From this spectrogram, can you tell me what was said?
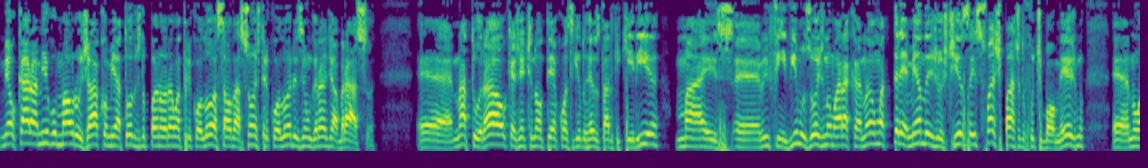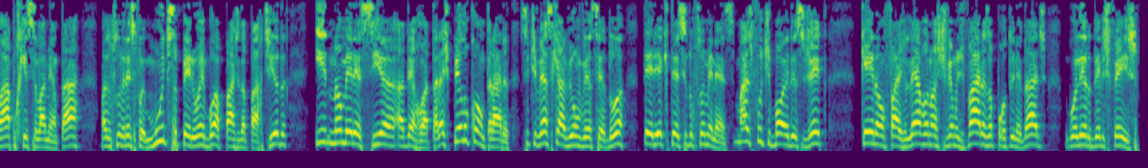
Meu caro amigo Mauro Jacome e a todos do Panorama Tricolor, saudações tricolores e um grande abraço. É natural que a gente não tenha conseguido o resultado que queria, mas, é, enfim, vimos hoje no Maracanã uma tremenda injustiça, isso faz parte do futebol mesmo, é, não há por que se lamentar, mas o Fluminense foi muito superior em boa parte da partida e não merecia a derrota. Aliás, pelo contrário, se tivesse que haver um vencedor, teria que ter sido o Fluminense. Mas futebol é desse jeito, quem não faz leva, nós tivemos várias oportunidades, o goleiro deles fez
